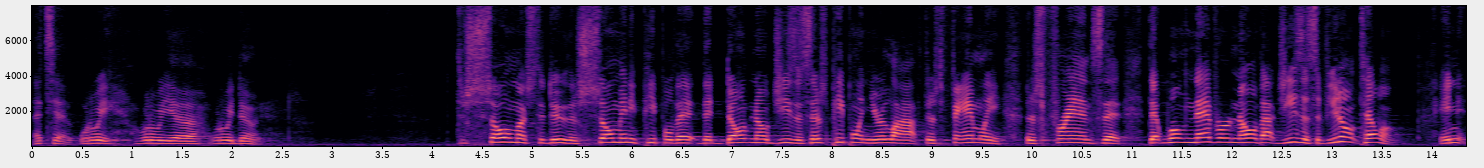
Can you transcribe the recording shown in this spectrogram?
That's it. What are we, what are we, uh, what are we doing? There's so much to do. There's so many people that, that don't know Jesus. There's people in your life, there's family, there's friends that, that will never know about Jesus if you don't tell them. And,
